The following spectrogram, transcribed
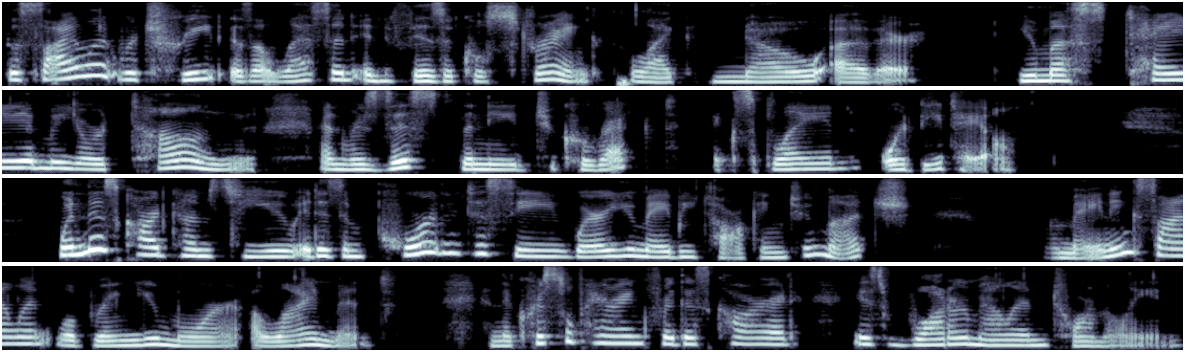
The silent retreat is a lesson in physical strength like no other. You must tame your tongue and resist the need to correct, explain, or detail. When this card comes to you, it is important to see where you may be talking too much. Remaining silent will bring you more alignment. And the crystal pairing for this card is watermelon tourmaline.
